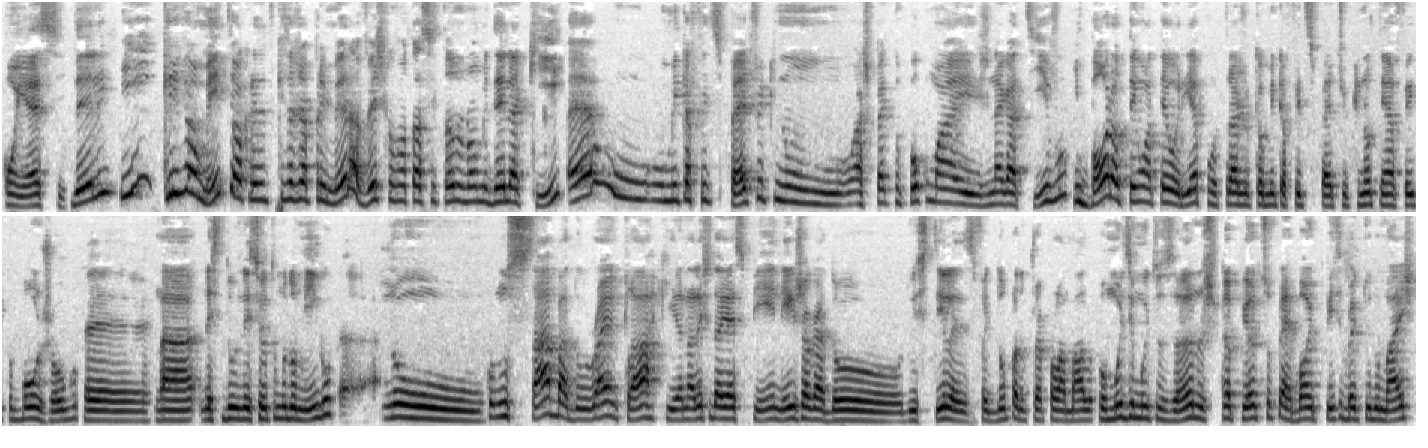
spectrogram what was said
conhece dele. E incrivelmente, eu acredito que seja a primeira vez que eu vou estar citando o nome dele aqui. É o, o Mika Fitzpatrick num aspecto um pouco mais negativo. Embora eu tenha uma teoria por trás do que o Mika Fitzpatrick não tenha feito um bom jogo é, na, nesse, nesse último domingo. No, no sábado, Ryan Clark, analista da ESPN, ex-jogador do Steelers, foi dupla do Trapple Amalo por muitos e muitos anos, campeão de Super Bowl em Pittsburgh e tudo mais,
